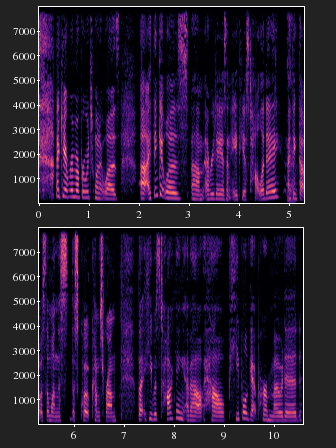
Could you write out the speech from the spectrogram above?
I can't remember which one it was. Uh, I think it was um, "Every Day is an Atheist Holiday." I think that was the one this this quote comes from. But he was talking about how people get promoted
